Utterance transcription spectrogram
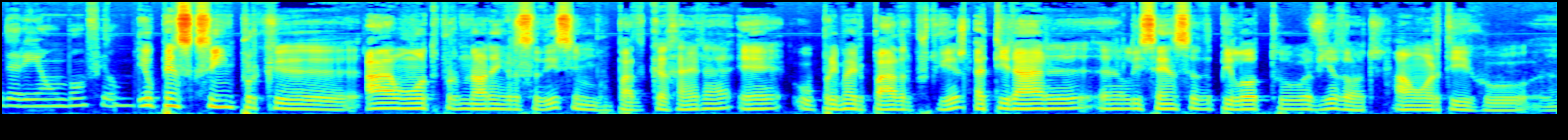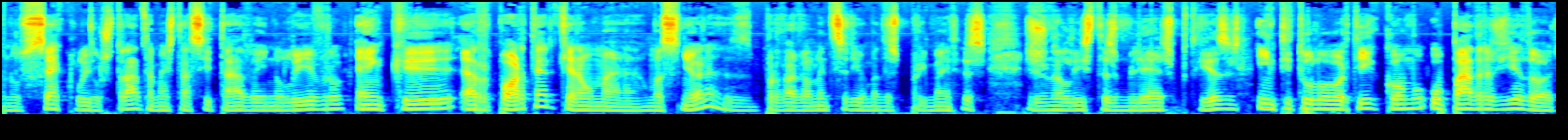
dariam um bom filme. Eu penso que sim, porque há um outro pormenor engraçadíssimo. O Padre Carreira é o primeiro padre português a tirar a licença de piloto aviador. Há um artigo no Século Ilustrado, também está citado aí no livro, em que a repórter, que era uma, uma senhora, provavelmente seria uma das primeiras jornalistas mulheres portuguesas, intitula o artigo como O Padre Aviador,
